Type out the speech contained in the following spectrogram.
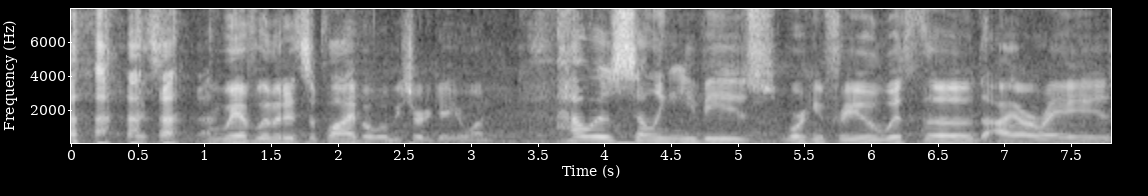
it's, we have limited supply, but we'll be sure to get you one. How is selling EVs working for you with the the IRA?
